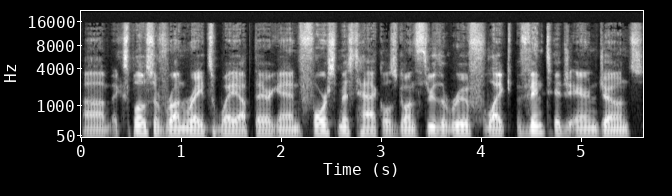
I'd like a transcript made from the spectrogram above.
Um, explosive run rates way up there again. Force missed tackles going through the roof like vintage Aaron Jones.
